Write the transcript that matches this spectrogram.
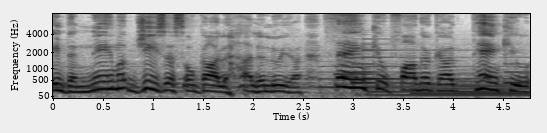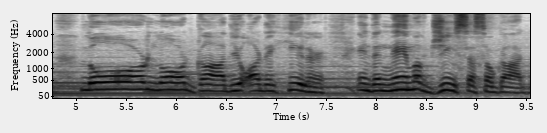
in the name of Jesus, oh God. Hallelujah. Thank you, Father God. Thank you. Lord, Lord God, you are the healer in the name of Jesus, oh God.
